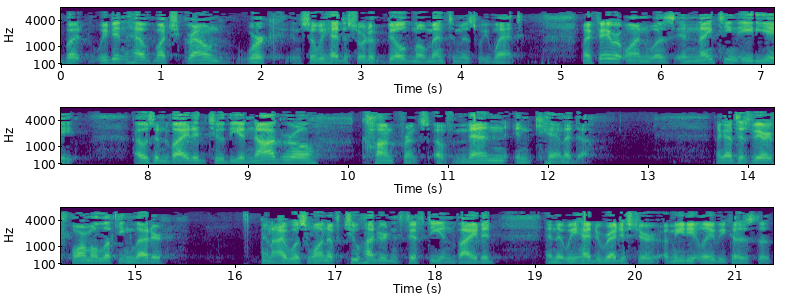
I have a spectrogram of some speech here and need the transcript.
but we didn't have much groundwork, and so we had to sort of build momentum as we went. My favorite one was in 1988. I was invited to the inaugural conference of men in Canada. I got this very formal looking letter, and I was one of 250 invited and that we had to register immediately because the,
